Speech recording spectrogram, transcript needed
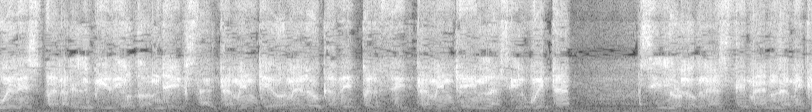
¿Puedes parar el vídeo donde exactamente Homero cabe perfectamente en la silueta? Si lo lograste mándame.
